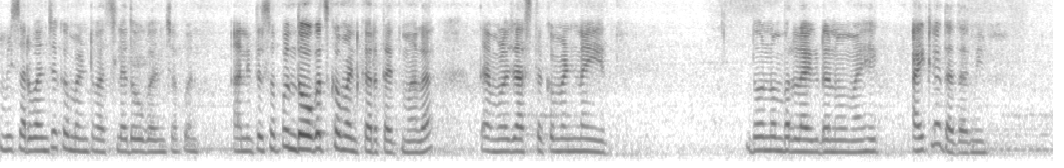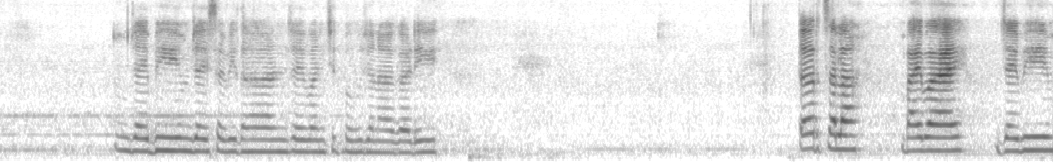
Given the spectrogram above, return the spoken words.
मी सर्वांच्या कमेंट वाचल्या दोघांच्या पण. आणि तसं पण दोघंच कमेंट करतायत मला. त्यामुळे जास्त कमेंट नाही आहेत दोन नंबर लाईक डन माय हे ऐकलं दादा मी? जय भीम जय संविधान जय वंचित बहुजन आघाडी. तर चला बाय बाय जय भीम.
